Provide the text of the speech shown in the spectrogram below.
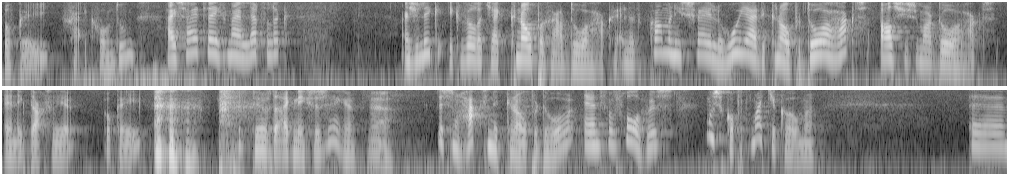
oké, ga ik gewoon doen. Hij zei tegen mij letterlijk, Angelique, ik wil dat jij knopen gaat doorhakken. En het kan me niet schelen hoe jij de knopen doorhakt, als je ze maar doorhakt. En ik dacht weer, oké, maar ik durfde eigenlijk niks te zeggen. Ja. Dus dan hakte ik knopen door en vervolgens moest ik op het matje komen. Ehm,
